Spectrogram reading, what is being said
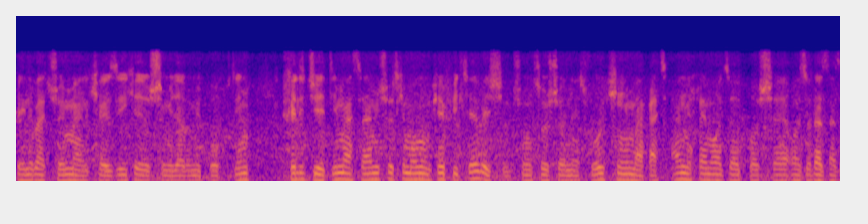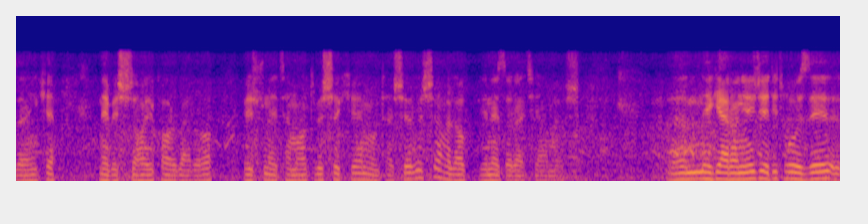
بین بچه های مرکزی که داشتیم ایده رو میپختیم خیلی جدی مطرح می‌شد که ما ممکن فیلتر بشیم. چون social network یم و قطعا می‌خوایم آزاد باشه. آزاد از نظر اینکه نوشته های کاربرا بهشون اعتماد بشه که منتشر بشه. حالا یه نظارتی هم باشه. نگرانی های جدی حوزه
